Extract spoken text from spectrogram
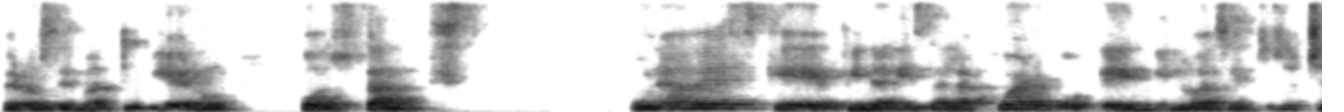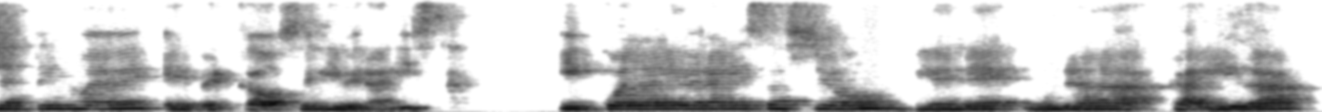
pero se mantuvieron constantes. Una vez que finaliza el acuerdo en 1989, el mercado se liberaliza y con la liberalización viene una caída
